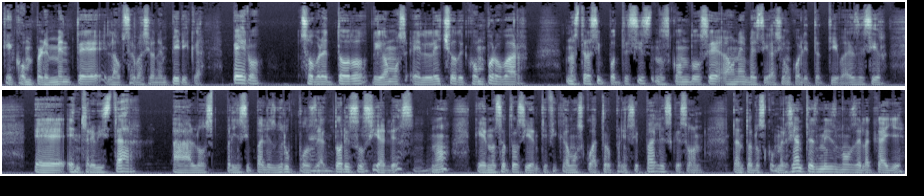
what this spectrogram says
que complemente la observación empírica. Pero, sobre todo, digamos, el hecho de comprobar nuestras hipótesis nos conduce a una investigación cualitativa, es decir, eh, entrevistar a los principales grupos de actores sociales, ¿no? Que nosotros identificamos cuatro principales, que son tanto los comerciantes mismos de la calle,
